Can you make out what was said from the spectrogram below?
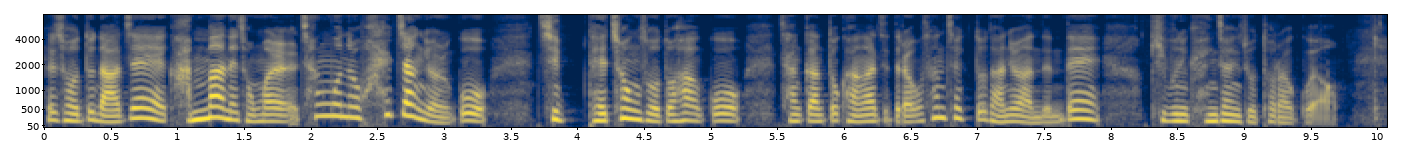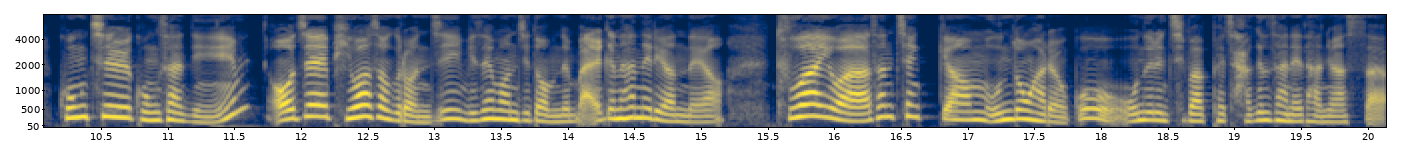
그래서 저도 낮에 간만에 정말 창문을 활짝 열고 집 대청소도 하고 잠깐 또 강아지들하고 산책도 다녀왔는데 기분이 굉장히 좋더라고요. 0704님, 어제 비 와서 그런지 미세먼지도 없는 맑은 하늘이었네요. 두 아이와 산책 겸 운동하려고 오늘은 집 앞에 작은 산에 다녀왔어요.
